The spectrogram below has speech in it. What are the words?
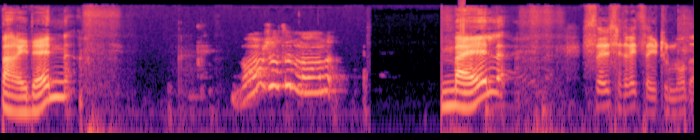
Par Eden. Bonjour tout le monde. Maël. Salut Cédric, salut tout le monde.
